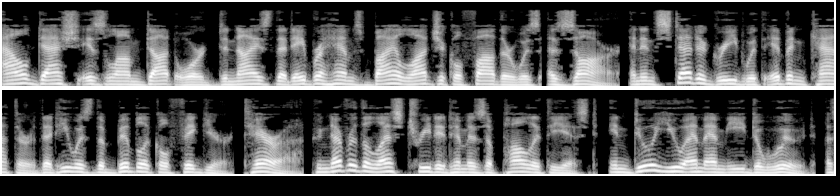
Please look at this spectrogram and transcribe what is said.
al-islam.org denies that Abraham's biological father was Azar, and instead agreed with Ibn Kathir that he was the biblical figure Terah, who nevertheless treated him as a polytheist. In Dua Umme Dawood, a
